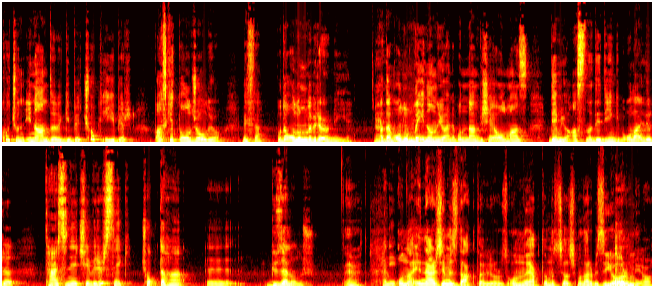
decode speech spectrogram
koçun inandığı gibi çok iyi bir basketbolcu oluyor. Mesela bu da olumlu bir örneği. Adam olumlu inanıyor. Yani bundan bir şey olmaz demiyor. Aslında dediğin gibi olayları tersine çevirirsek çok daha e, güzel olur. Evet. Hani Ona enerjimizi de aktarıyoruz. Onunla yaptığımız çalışmalar bizi yormuyor.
